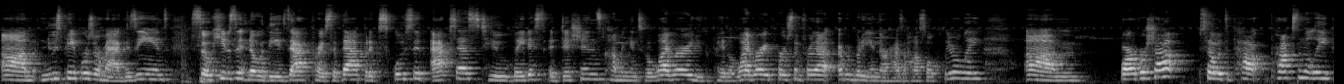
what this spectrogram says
Um, newspapers or magazines. So he doesn't know the exact price of that, but exclusive access to latest editions coming into the library. You could pay the library person for that. Everybody in there has a hustle, clearly. Um, barbershop. So it's approximately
